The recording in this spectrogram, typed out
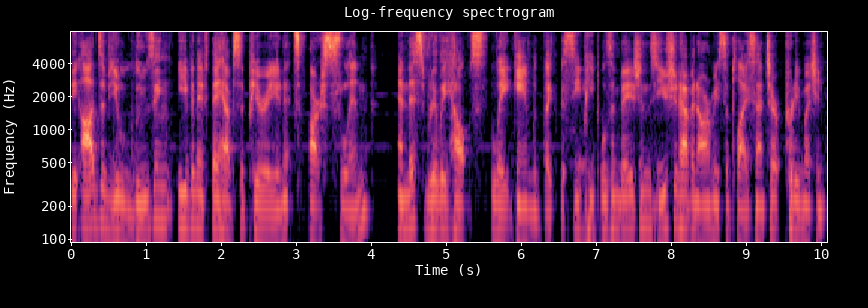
the odds of you losing, even if they have superior units, are slim. And this really helps late game with like the Sea People's invasions. You should have an army supply center pretty much in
